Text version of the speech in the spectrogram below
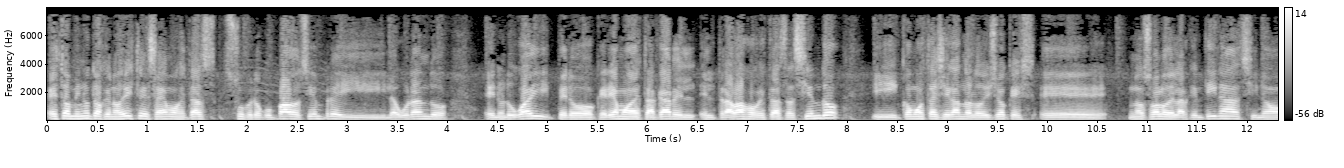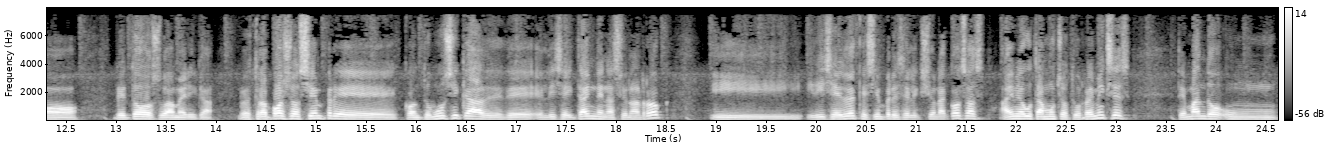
estos minutos que nos diste. Sabemos que estás súper ocupado siempre y laburando en Uruguay, pero queríamos destacar el, trabajo que estás haciendo y cómo estás llegando a los DJs, eh, no solo de la Argentina, sino de todo Sudamérica. Nuestro apoyo siempre con tu música desde el DJ Time de Nacional Rock y, y DJ Due que siempre selecciona cosas. A mí me gustan mucho tus remixes. Te mando un,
